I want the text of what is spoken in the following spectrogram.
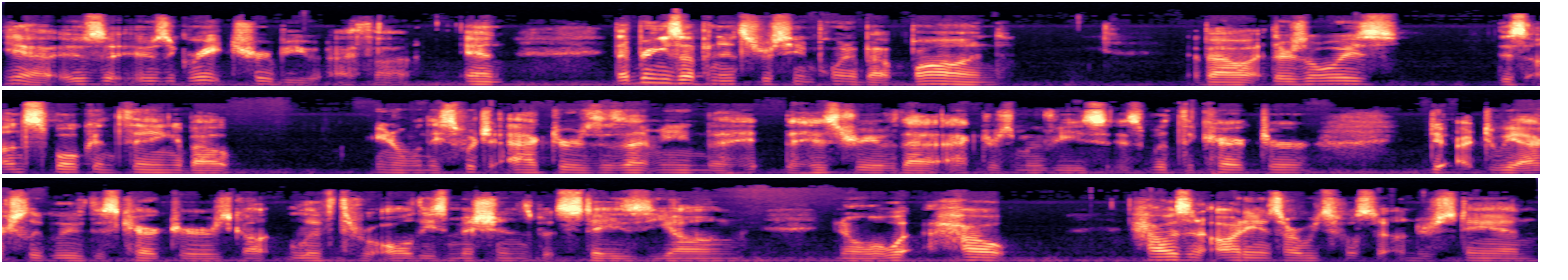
Yeah, it was a, it was a great tribute, I thought, and that brings up an interesting point about Bond. About there's always this unspoken thing about you know when they switch actors. Does that mean the the history of that actor's movies is with the character? Do, do we actually believe this character has lived through all these missions but stays young? You know what? How how as an audience are we supposed to understand?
